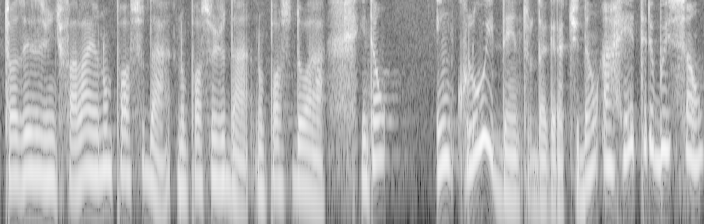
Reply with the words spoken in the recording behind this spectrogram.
Então, às vezes, a gente fala, ah, eu não posso dar, não posso ajudar, não posso doar. Então, inclui dentro da gratidão a retribuição.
